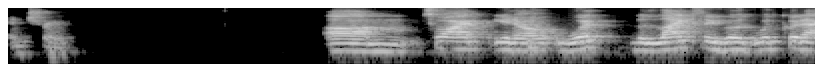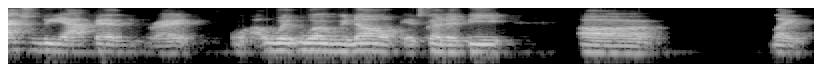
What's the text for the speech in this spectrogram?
and trained. Um, so I, you know, what the likelihood, what could actually happen, right? With what we know, it's going to be uh, like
